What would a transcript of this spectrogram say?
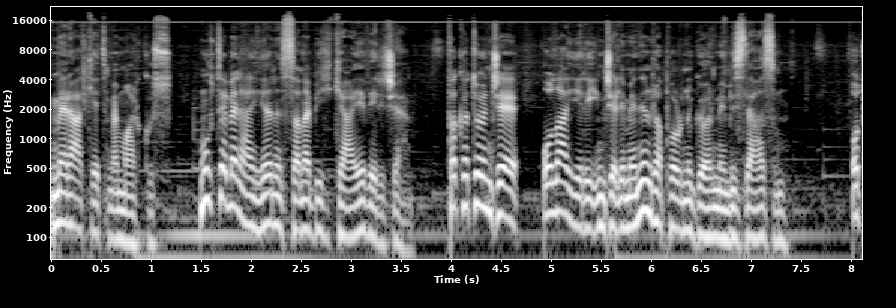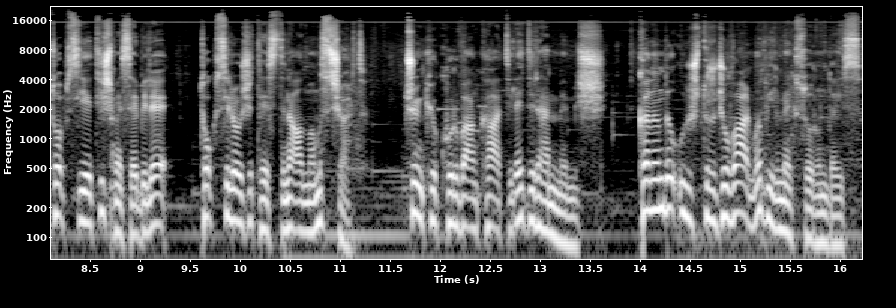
Merak etme Markus. Muhtemelen yarın sana bir hikaye vereceğim. Fakat önce olay yeri incelemenin raporunu görmemiz lazım. Otopsi yetişmese bile toksiloji testini almamız şart. Çünkü kurban katile direnmemiş. Kanında uyuşturucu var mı bilmek zorundayız.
